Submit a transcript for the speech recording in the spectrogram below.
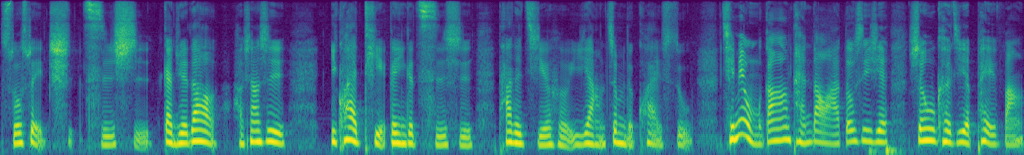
锁水磁磁石，感觉到好像是。一块铁跟一个磁石，它的结合一样这么的快速。前面我们刚刚谈到啊，都是一些生物科技的配方，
